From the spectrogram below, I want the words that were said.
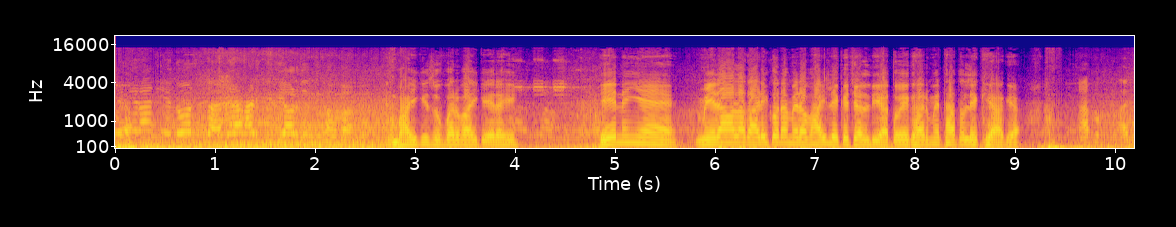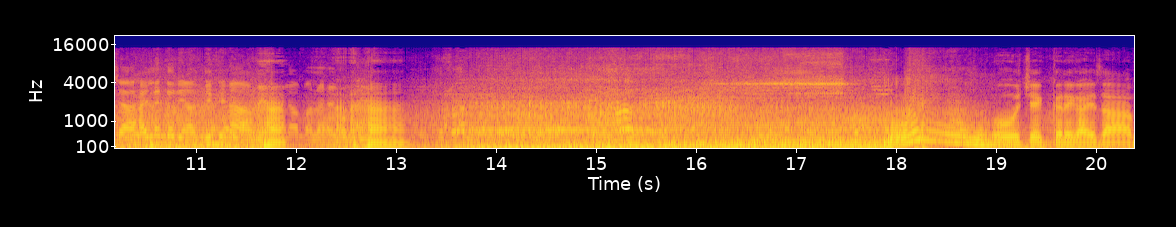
मेरा नहीं है दोस्त मेरा गाड़ी किसी और दिन दिखाऊँगा। भाई की सुपर बाइक ये रही। ये नहीं है। मेरा वाला गाड़ी को ना मेरा भाई लेके चल दिया तो ये घर में था तो लेके आ गया। आप अच्छा हाईलैंडर यहाँ देखे ना हाँ। है हाँ हाँ। वो चेक करेगा इस आप।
